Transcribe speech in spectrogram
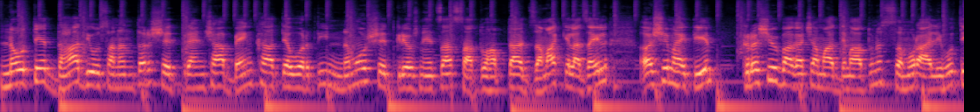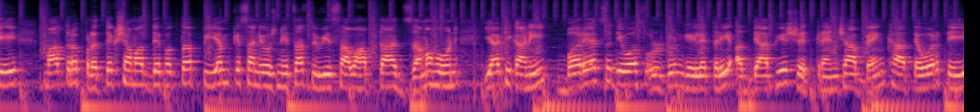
नऊ ते दहा दिवसानंतर शेतकऱ्यांच्या बँक खात्यावरती नमो शेतकरी योजनेचा सातवा हप्ता जमा केला जाईल अशी माहिती कृषी विभागाच्या माध्यमातून समोर आली होती. मात्र प्रत्यक्षामध्ये फक्त पी एम किसान योजनेचाच विसावा हप्ता जमा होऊन या ठिकाणी बरेच दिवस उलटून गेले तरी अद्यापही शेतकऱ्यांच्या बँक खात्यावरती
